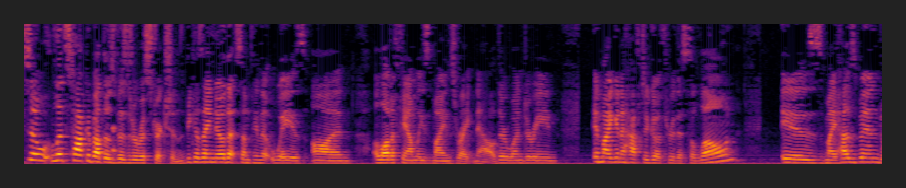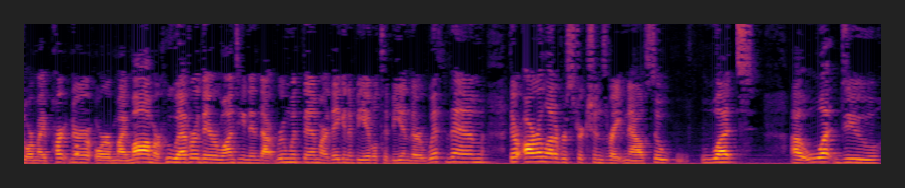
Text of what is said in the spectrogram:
So let's talk about those visitor restrictions because I know that's something that weighs on a lot of families' minds right now. They're wondering, am I going to have to go through this alone? Is my husband or my partner or my mom or whoever they're wanting in that room with them, are they going to be able to be in there with them? There are a lot of restrictions right now. So what uh, what do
